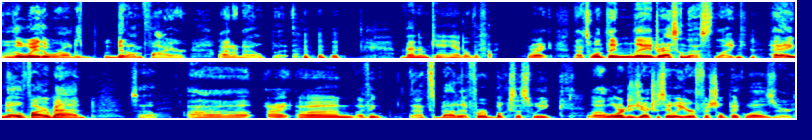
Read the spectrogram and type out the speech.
the way the world has been on fire. I don't know, but Venom can't handle the fire. right. That's one thing they address in this. Like, hey, no, fire bad. So, uh, all right. Um, I think that's about it for books this week. Uh, Laura, did you actually say what your official pick was, or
